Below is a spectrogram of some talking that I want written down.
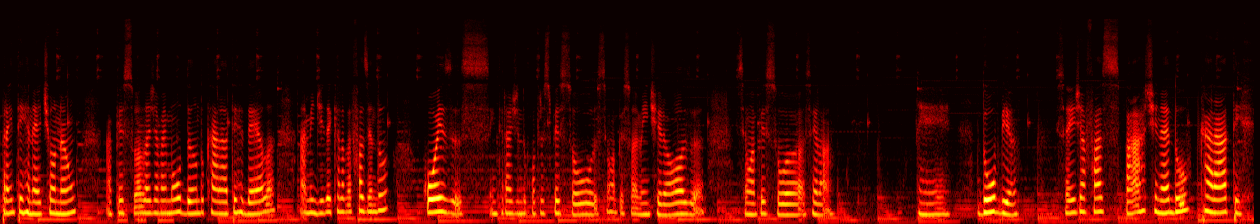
para internet ou não, a pessoa ela já vai moldando o caráter dela à medida que ela vai fazendo coisas, interagindo com outras pessoas, ser uma pessoa mentirosa, ser uma pessoa, sei lá, é, dúbia. Isso aí já faz parte, né, do caráter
